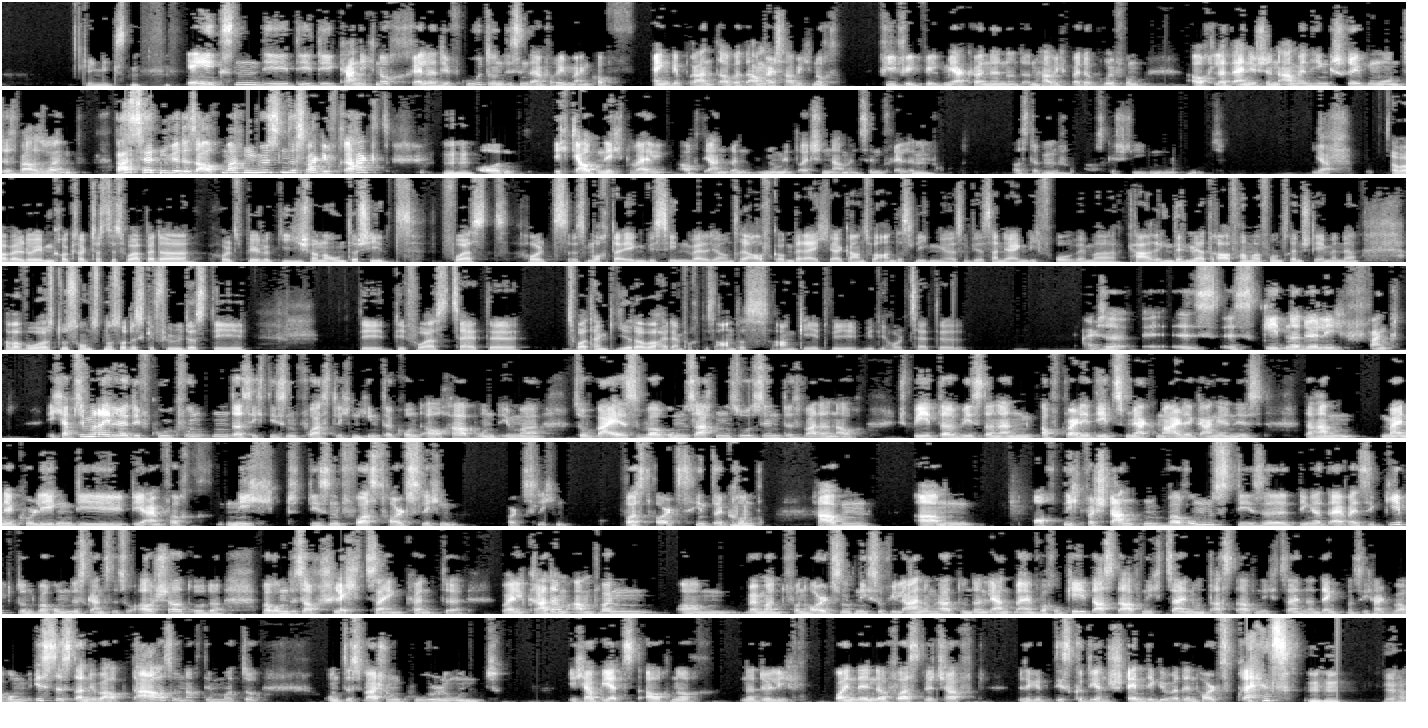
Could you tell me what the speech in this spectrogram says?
gängigsten, gängigsten, die, die, die kann ich noch relativ gut und die sind einfach in meinen Kopf eingebrannt. Aber damals habe ich noch viel, viel, viel mehr können und dann habe ich bei der Prüfung auch lateinische Namen hingeschrieben und das war so ein was hätten wir das auch machen müssen? Das war gefragt. Mhm. Und ich glaube nicht, weil auch die anderen nur mit deutschen Namen sind relativ mhm. aus der mhm. Prüfung mhm. ausgestiegen. Und, ja. Aber weil du eben gerade gesagt hast, das war bei der Holzbiologie schon ein Unterschied, Forst, Holz, es macht da irgendwie Sinn, weil ja unsere Aufgabenbereiche ja ganz woanders liegen. Also wir sind ja eigentlich froh, wenn wir keine Rinde mehr drauf haben auf unseren Stämmen. Ja. Aber wo hast du sonst noch so das Gefühl, dass die die, die Forstseite zwar tangiert, aber halt einfach das anders angeht wie, wie die Holzseite. Also es, es geht natürlich, fangt, ich habe es immer relativ cool gefunden, dass ich diesen forstlichen Hintergrund auch habe und immer so weiß, warum Sachen so sind. Das war dann auch später, wie es dann an, auf Qualitätsmerkmale gegangen ist. Da haben meine Kollegen, die, die einfach nicht diesen forstholzlichen holzlichen Forstholz-Hintergrund mhm. haben ähm, oft nicht verstanden, warum es diese Dinge teilweise gibt und warum das Ganze so ausschaut oder warum das auch schlecht sein könnte. Weil gerade am Anfang, ähm, wenn man von Holz noch nicht so viel Ahnung hat und dann lernt man einfach, okay, das darf nicht sein und das darf nicht sein, dann denkt man sich halt, warum ist es dann überhaupt da, so nach dem Motto. Und das war schon cool und ich habe jetzt auch noch natürlich Freunde in der Forstwirtschaft. Wir diskutieren ständig über den Holzpreis. Mhm. Ja.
